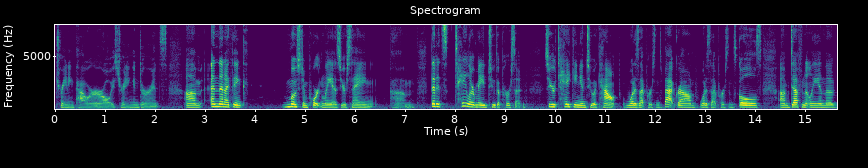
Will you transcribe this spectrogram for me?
training power or always training endurance. Um, and then I think most importantly, as you're saying, um, that it's tailor made to the person. So you're taking into account what is that person's background, what is that person's goals. Um, definitely in the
